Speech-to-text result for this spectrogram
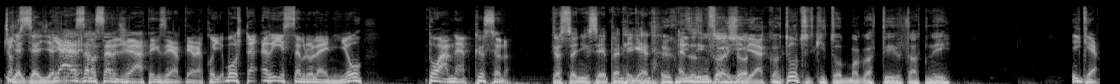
Csak Jegy, jegy, jegy, jelzem a szerencsé játék zértének, hogy most részemről ennyi, jó? Tovább nem, köszönöm. Köszönjük szépen, igen. Ők Ez az utolsó. hogy tudod, hogy ki tudod magad tiltatni. Igen.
